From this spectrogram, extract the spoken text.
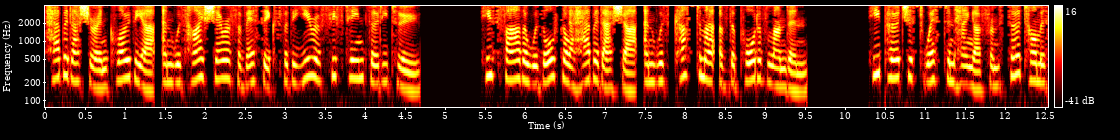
haberdasher and clothier, and was High Sheriff of Essex for the year of 1532. His father was also a haberdasher, and was customer of the Port of London. He purchased Westenhanger from Sir Thomas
